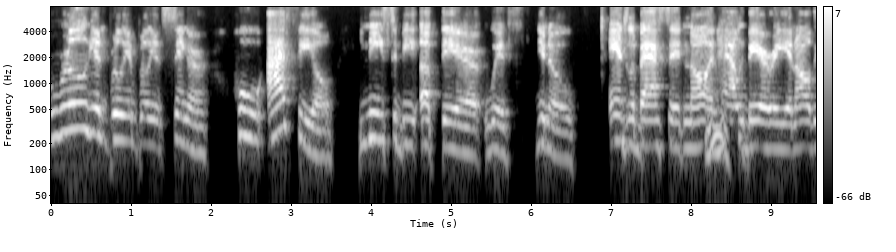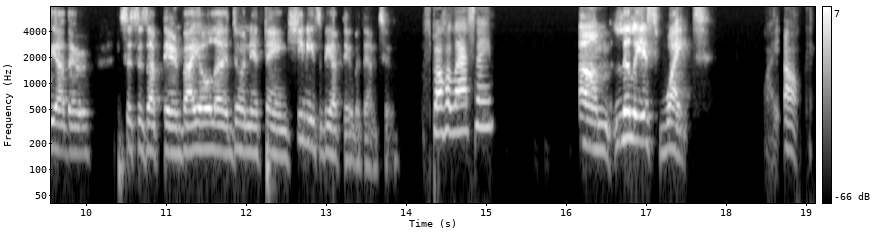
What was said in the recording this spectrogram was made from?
brilliant, brilliant, brilliant singer who I feel needs to be up there with you know Angela Bassett and all, and Mm. Halle Berry and all the other sisters up there, and Viola doing their thing. She needs to be up there with them too. Spell her last name? Um, Lillias White, White. Oh, okay.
